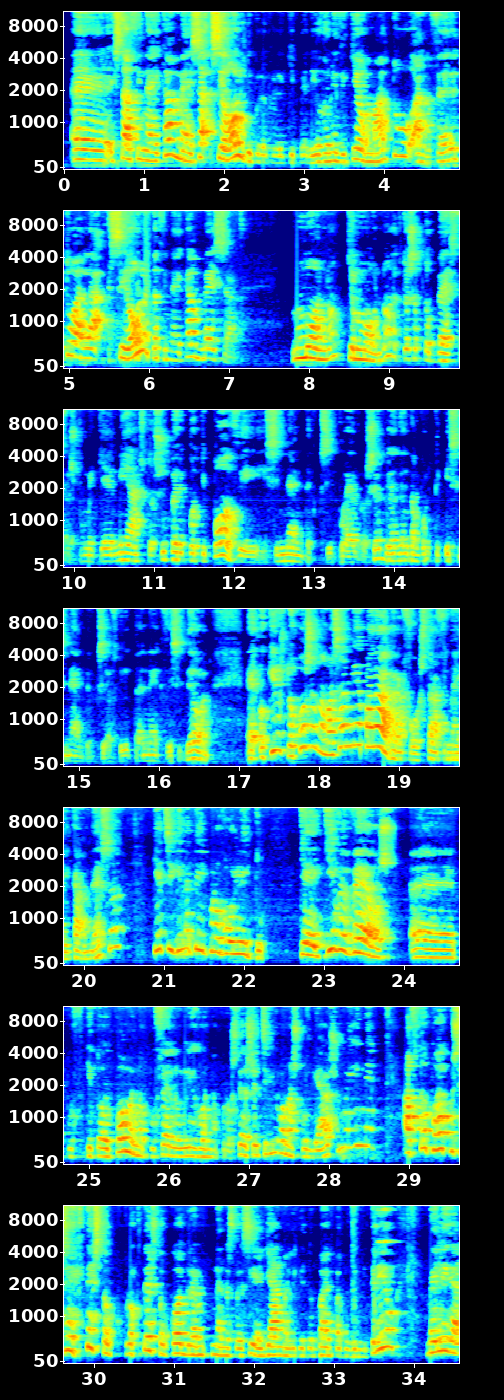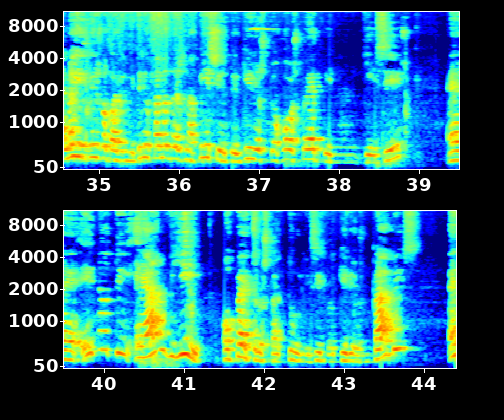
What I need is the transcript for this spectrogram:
ε, στα αθηναϊκά μέσα, σε όλη την προεκλογική περίοδο, είναι δικαίωμά του, αναφέρεται αλλά σε όλα τα αθηναϊκά μέσα μόνο και μόνο, εκτός από τον Best, ας πούμε, και μία στο σούπερ υποτυπώδη συνέντευξη που έδωσε, δηλαδή δεν ήταν πολιτική συνέντευξη αυτή, ήταν έκθεση ιδεών, ε, ο κύριος Στοχός αναμασά μία παράγραφο στα αθηναϊκά μέσα και έτσι γίνεται η προβολή του. Και εκεί βεβαίως, ε, και το επόμενο που θέλω λίγο να προσθέσω, έτσι λίγο να σχολιάσουμε, είναι αυτό που άκουσα χτες το, προχτές το κόντρα με την Αναστασία Γιάνναλη και τον Πάρη Παπαδημητρίου. Με λίγα λόγια, ο κ. Παπαδημητρίου θέλοντας να πείσει ότι ο κύριος Φτωχό πρέπει να νικήσει, ε, είναι ότι εάν βγει ο Πέτρος Τατούλη, είπε ο κύριος Μπάμπης. Ε...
